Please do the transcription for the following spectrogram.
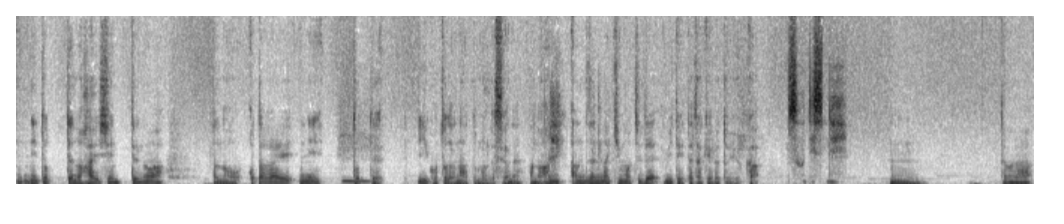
にとっての配信っていうのはあのお互いにとっていいことだなと思うんですよね。あの安安全な気持ちで見ていただけるというか。そうですねうん、だから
